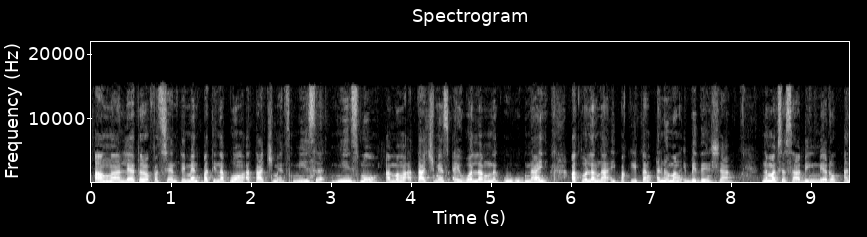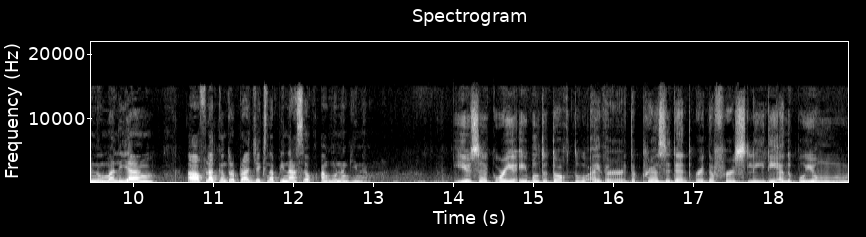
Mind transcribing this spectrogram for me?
ang ah, letter of sentiment pati na po ang attachments. Misa, mismo ang mga attachments ay walang nag-uugnay at walang naipakitang anumang ebidensya na magsasabing merong anomalyang ah, flood control projects na pinasok ang unang ginang. Yusek, were you able to talk to either the President or the First Lady? Ano po yung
